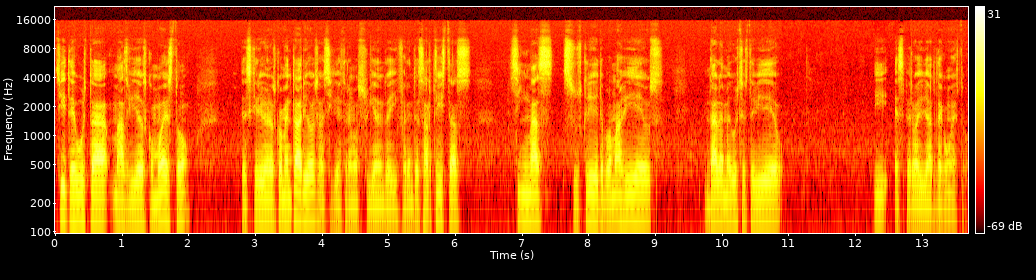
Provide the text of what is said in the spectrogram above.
si te gusta más videos como esto, escribe en los comentarios, así que estaremos subiendo de diferentes artistas. Sin más, suscríbete por más videos, dale me gusta a este video y espero ayudarte con esto.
